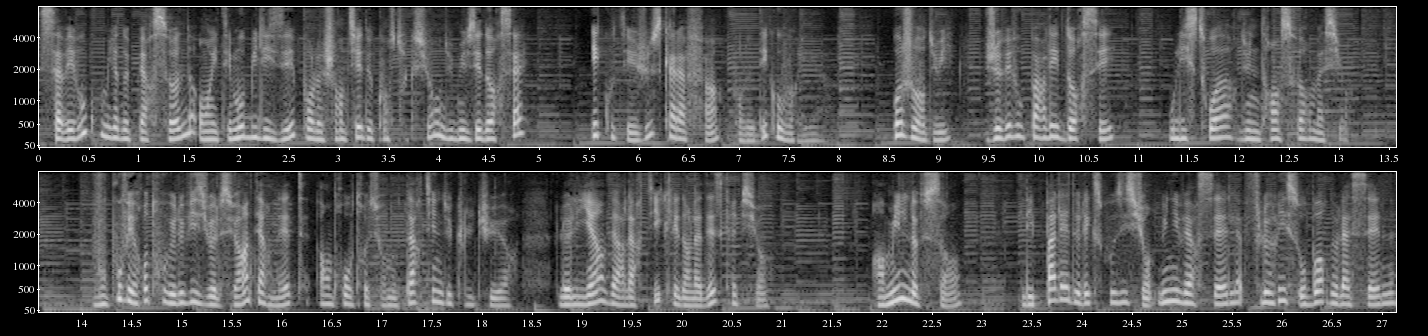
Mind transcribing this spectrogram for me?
Savez-vous combien de personnes ont été mobilisées pour le chantier de construction du musée d'Orsay? Écoutez jusqu'à la fin pour le découvrir. Aujourd'hui, je vais vous parler d'Orsay ou l'histoire d'une transformation. Vous pouvez retrouver le visuel sur Internet, entre autres sur nos tartines de culture. Le lien vers l'article est dans la description. En 1900, les palais de l'exposition universelle fleurissent au bord de la Seine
